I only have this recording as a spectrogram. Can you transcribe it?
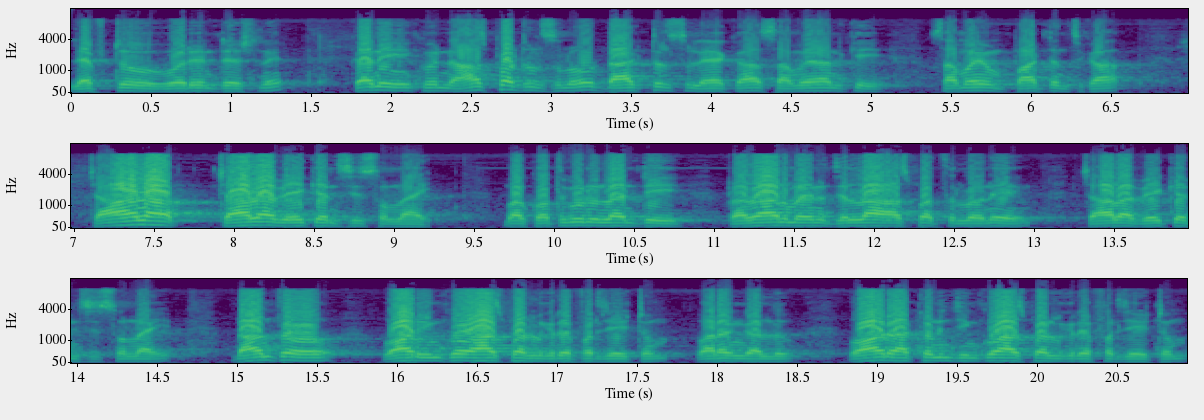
లెఫ్ట్ ఓరియంటేషనే. కానీ కొన్ని హాస్పిటల్స్లో డాక్టర్స్ లేక సమయానికి సమయం పాటించక చాలా చాలా వేకెన్సీస్ ఉన్నాయి. మా కొత్తగూడెం లాంటి ప్రధానమైన జిల్లా ఆసుపత్రుల్లోనే చాలా వేకెన్సీస్ ఉన్నాయి. దాంతో వారు ఇంకో హాస్పిటల్కి రెఫర్ చేయటం వరంగల్. వారు అక్కడి నుంచి ఇంకో హాస్పిటల్కి రెఫర్ చేయటం.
